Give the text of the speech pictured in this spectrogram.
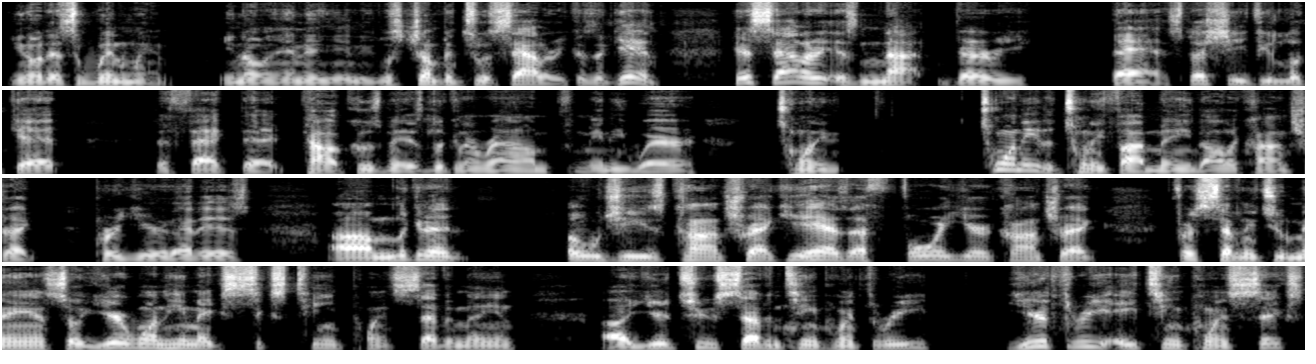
you know, that's a win-win. You know, and, and let's jump into his salary because again, his salary is not very bad, especially if you look at the fact that Kyle Kuzma is looking around from anywhere 20, 20 to 25 million dollar contract per year. That is. Um, looking at OG's contract, he has a four-year contract for 72 million. So year one, he makes 16.7 million. Uh, year two, 17.3. Year three, 18.6.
